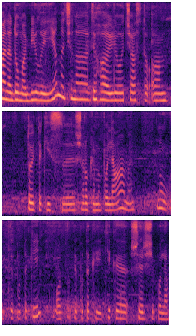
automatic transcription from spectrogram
У мене вдома білий є, наче надягаю його часто, а той такий з широкими полями. Ну, типу такий, от, типу такий, тільки ширші поля.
